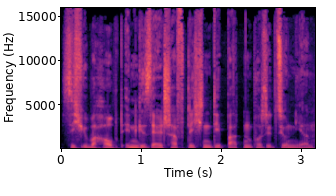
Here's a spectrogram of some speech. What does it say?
sich überhaupt in gesellschaftlichen Debatten positionieren?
